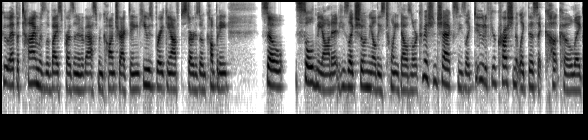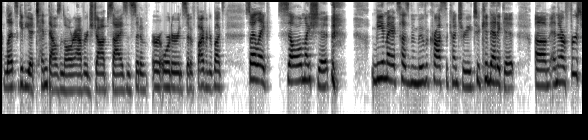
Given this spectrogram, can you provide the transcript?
who at the time was the vice president of Aspen Contracting, and he was breaking off to start his own company. So sold me on it. He's like showing me all these twenty thousand dollar commission checks. He's like, dude, if you're crushing it like this at Cutco, like let's give you a ten thousand dollar average job size instead of or order instead of five hundred bucks. So I like sell all my shit. me and my ex husband move across the country to Connecticut. Um, and then our first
